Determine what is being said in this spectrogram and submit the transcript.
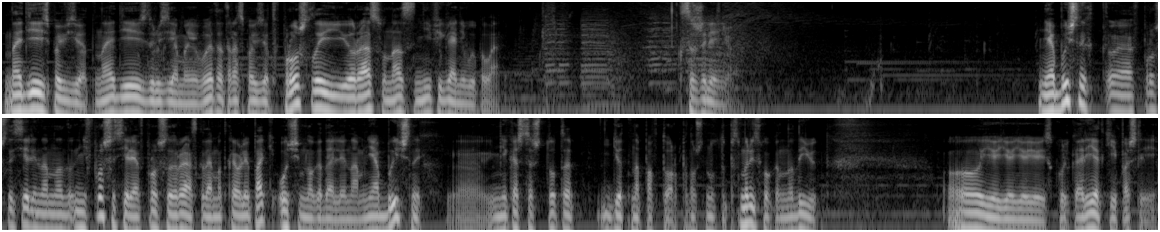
Надеюсь, повезет. Надеюсь, друзья мои, в этот раз повезет. В прошлый раз у нас нифига не выпало К сожалению. Необычных э, в прошлой серии нам надо... Не в прошлой серии, а в прошлый раз, когда мы открывали паки Очень много дали нам необычных э, Мне кажется, что-то идет на повтор Потому что, ну ты посмотри, сколько надают. Ой-ой-ой-ой, сколько редкие пошли.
